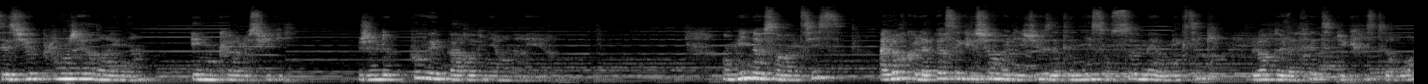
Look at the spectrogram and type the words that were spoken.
Ses yeux plongèrent dans les miens et mon cœur le suivit. Je ne pouvais pas revenir en arrière. En 1926, alors que la persécution religieuse atteignait son sommet au Mexique lors de la fête du Christ roi,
